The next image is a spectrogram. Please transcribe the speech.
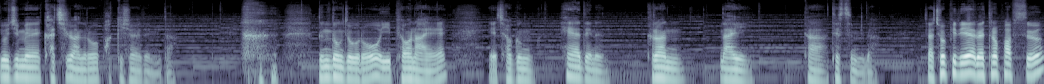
요즘의 가치관으로 바뀌셔야 됩니다. 능동적으로 이 변화에 예, 적응해야 되는 그런 나이가 됐습니다. 자, 조피디의 레트로 팝스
